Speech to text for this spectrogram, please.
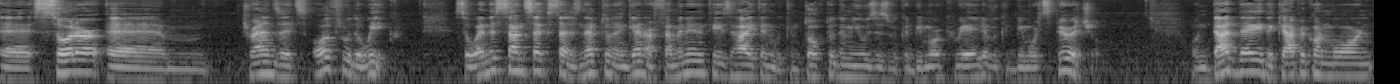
uh, solar um, transits all through the week. So when the sun sextiles Neptune, again, our femininity is heightened. We can talk to the muses. We could be more creative. We could be more spiritual. On that day, the Capricorn moon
